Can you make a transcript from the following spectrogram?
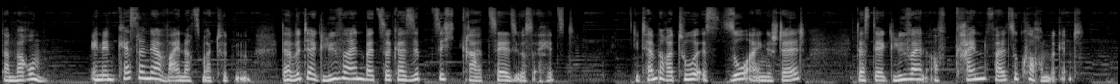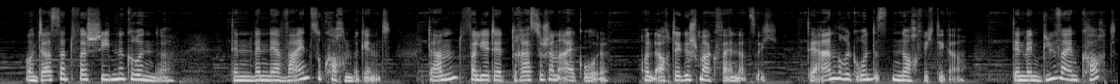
dann warum? In den Kesseln der Weihnachtsmarkthütten, da wird der Glühwein bei ca. 70 Grad Celsius erhitzt. Die Temperatur ist so eingestellt, dass der Glühwein auf keinen Fall zu kochen beginnt. Und das hat verschiedene Gründe. Denn wenn der Wein zu kochen beginnt, dann verliert er drastisch an Alkohol und auch der Geschmack verändert sich. Der andere Grund ist noch wichtiger. Denn wenn Glühwein kocht,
